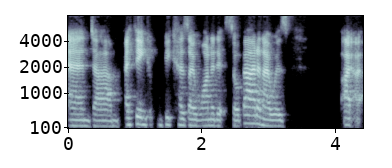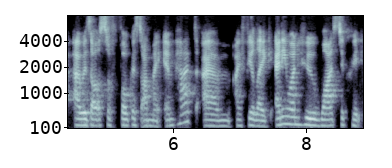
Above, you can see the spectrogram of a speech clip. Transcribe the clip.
And um, I think because I wanted it so bad and I was, I, I was also focused on my impact. Um, I feel like anyone who wants to create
